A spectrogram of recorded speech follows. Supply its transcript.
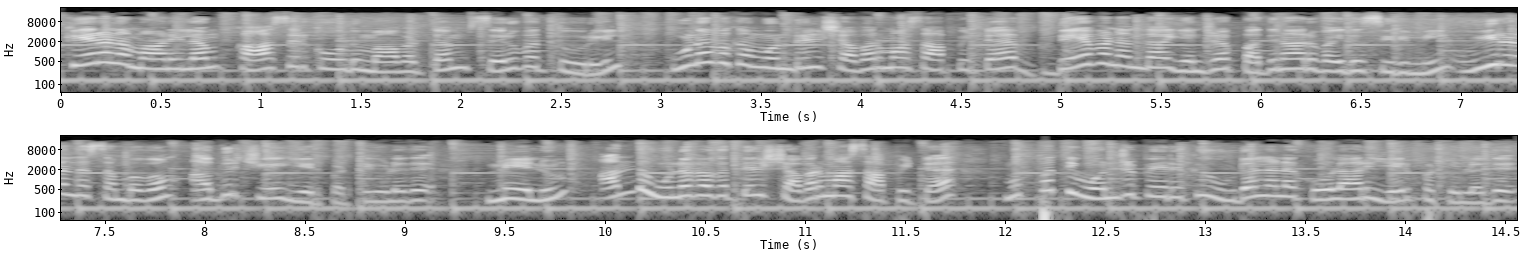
கேரள மாநிலம் காசர்கோடு மாவட்டம் செருவத்தூரில் உணவகம் ஒன்றில் ஷவர்மா சாப்பிட்ட தேவநந்தா என்ற பதினாறு வயது சிறுமி உயிரிழந்த சம்பவம் அதிர்ச்சியை ஏற்படுத்தியுள்ளது. மேலும் அந்த உணவகத்தில் ஷவர்மா சாப்பிட்ட முப்பத்தி ஒன்று பேருக்கு உடல்நல கோளாறு ஏற்பட்டுள்ளது.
